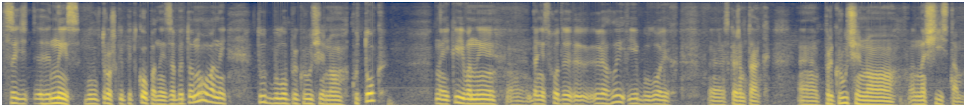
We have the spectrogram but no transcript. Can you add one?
цей низ був трошки підкопаний, забетонований. Тут було прикручено куток, на який вони дані сходи лягли, і було їх, скажімо так, прикручено на 6, там,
